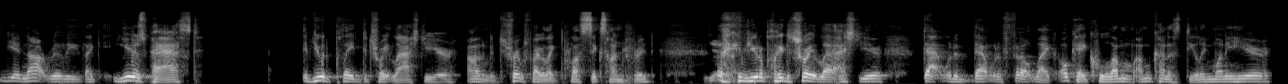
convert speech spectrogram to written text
you're not really like years past. If you had played Detroit last year, I don't know, Detroit was probably like plus six hundred. Yeah. if you'd have played Detroit last year, that would have that would have felt like okay, cool. I'm I'm kind of stealing money here.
